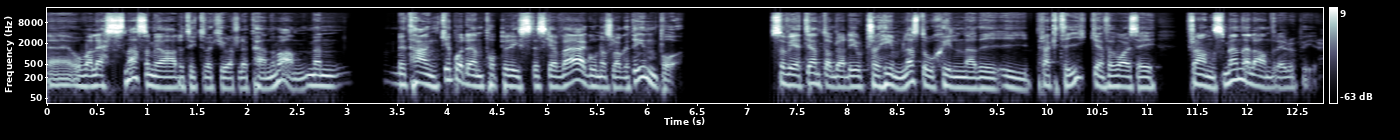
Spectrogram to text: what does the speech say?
eh, och vara ledsna som jag hade tyckt det var kul att Le Pen vann. Men med tanke på den populistiska väg hon har slagit in på, så vet jag inte om det hade gjort så himla stor skillnad i, i praktiken för vare sig fransmän eller andra europeer.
